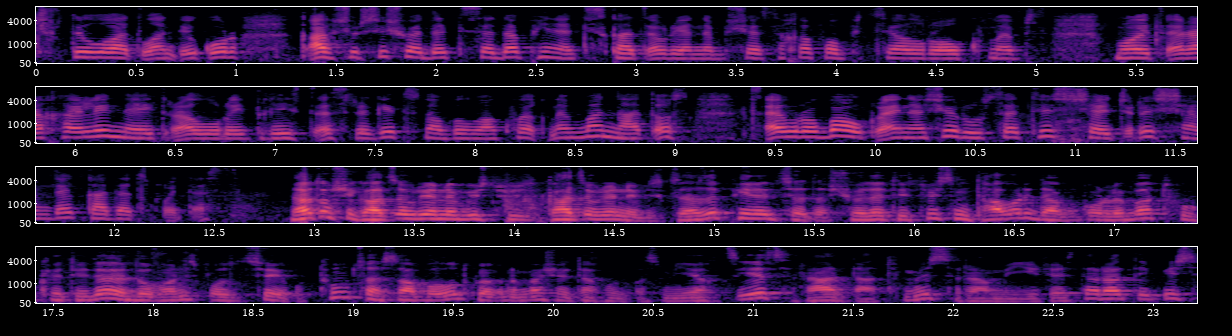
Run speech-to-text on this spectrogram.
ჩრდილოატლანტიკურ კავშირში შვედეთისა და ფინეთის გაწევრიანების შესახებ ოფიციალურ ოქმებს მოეწერა ხელი ნეიტრალური დღის წესრიგით ცნობილმა ქვეყნებმა ნატოს წევრობა უკრაინაში რუსეთის შეჭრის შემდეგ გადაწყვიტეს. ნატოში გაწევრიანებისთვის გაწევრიანების გზაზე ფინეთისა და შვედეთისთვის მთავარი დაბრკოლება თურქეთი და ერდოღანის პოზიცია იყო. თუმცა საბოლოოდ ქვეყნებმა შეთანხმებას მიაღწიეს, რა დათმეს, რა მიიღეს და რა ტიპის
